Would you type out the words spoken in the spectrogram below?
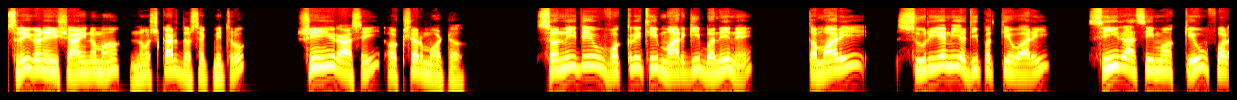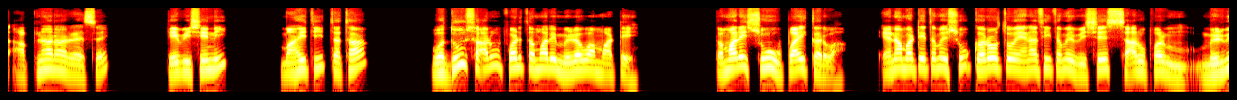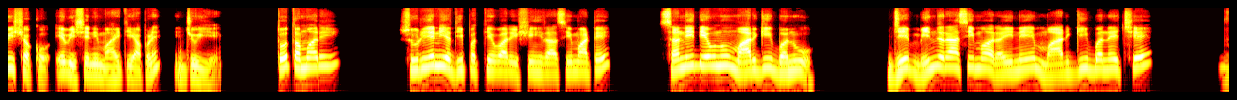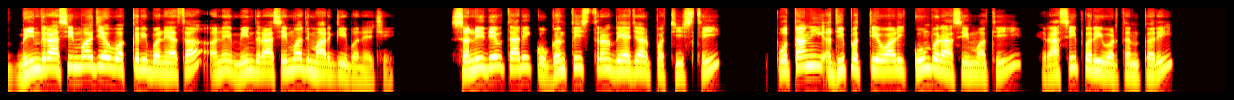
શ્રી ગણેશાય નમઃ. નમસ્કાર દર્શક મિત્રો. સિંહ રાશિ અક્ષર મઠ. શનિદેવ વક્રીથી માર્ગી બનીને તમારી સૂર્યની અધિપત્યવાળી સિંહ રાશિમાં કેવું ફળ આપનારા રહેશે તે વિશેની માહિતી તથા વધુ સારું ફળ તમારે મેળવવા માટે તમારે શું ઉપાય કરવા, એના માટે તમે શું કરો તો એનાથી તમે વિશેષ સારું ફળ મેળવી શકો એ વિશેની માહિતી આપણે જોઈએ. તો તમારી સૂર્યની અધિપત્યવાળી સિંહ રાશિ માટે શનિદેવનું માર્ગી બનવું. જે મીન રાશિમાં રહીને માર્ગી બને છે. મીન રાશિમાં જે વક્રી બન્યા હતા અને મીન રાશિમાં જ માર્ગી બને છે. શનિદેવ તારીખ ઓગણત્રીસ ત્રણ બે હજાર પચીસથી પોતાની અધિપત્યવાળી કુંભ રાશિમાંથી રાશિ પરિવર્તન કરી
